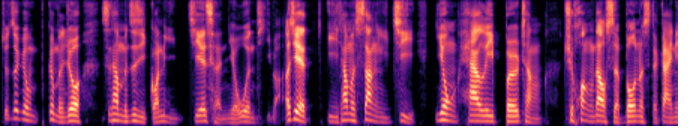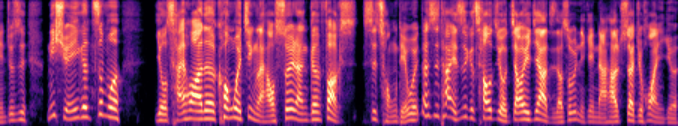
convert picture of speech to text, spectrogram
就这个根本就是他们自己管理阶层有问题吧，而且以他们上一季用 Halliburton 去换到 Sabonis 的概念，就是你选一个这么有才华的控卫进来，好，虽然跟 Fox 是重叠位，但是他也是一个超级有交易价值的，说不定你可以拿他再去换一个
